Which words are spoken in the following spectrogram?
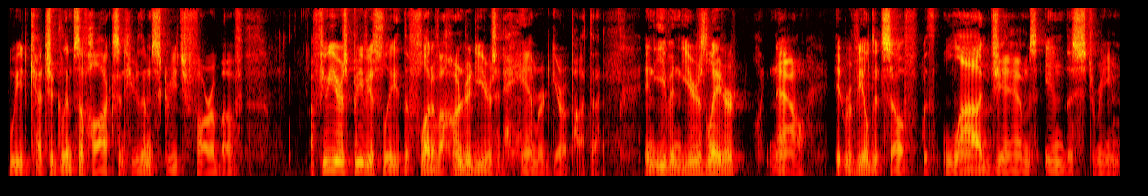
We'd catch a glimpse of hawks and hear them screech far above. A few years previously, the flood of a hundred years had hammered Garrapata. And even years later, like now, it revealed itself with log jams in the stream.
